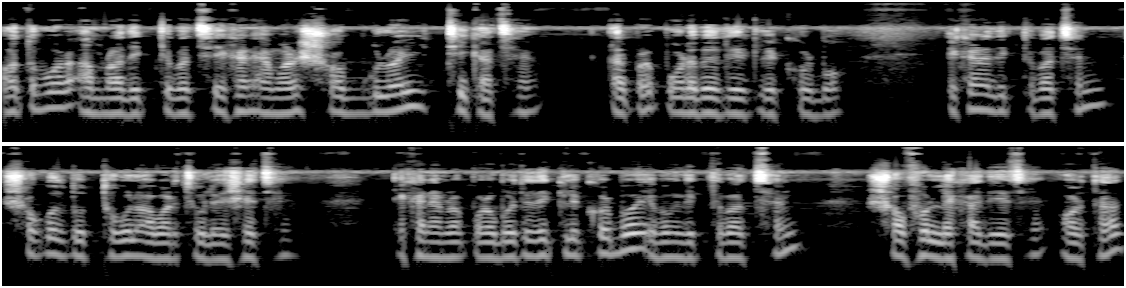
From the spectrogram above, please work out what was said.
অতপর আমরা দেখতে পাচ্ছি এখানে আমার সবগুলোই ঠিক আছে। তারপর পরবর্তীতে ক্লিক করব। এখানে দেখতে পাচ্ছেন সকল তথ্যগুলো আবার চলে এসেছে। এখানে আমরা পরবর্তীতে ক্লিক করব এবং দেখতে পাচ্ছেন সফল লেখা দিয়েছে। অর্থাৎ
